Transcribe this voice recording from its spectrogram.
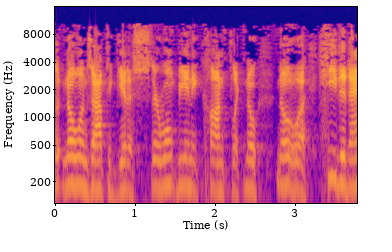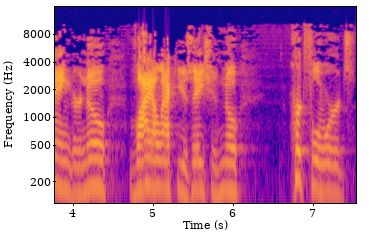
that no one's out to get us, there won't be any conflict, no, no uh, heated anger, no vile accusations, no hurtful words.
